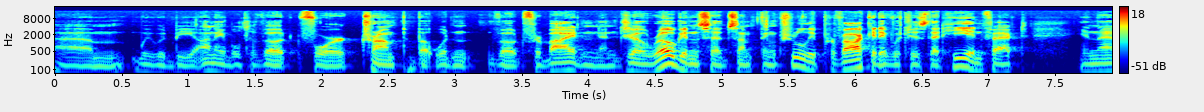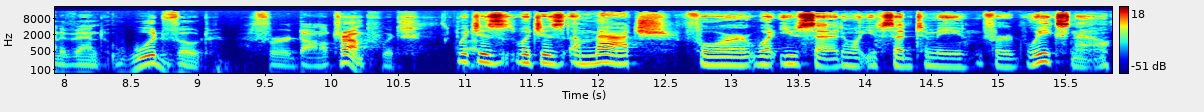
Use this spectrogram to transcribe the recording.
um, we would be unable to vote for Trump but wouldn't vote for Biden. And Joe Rogan said something truly provocative, which is that he, in fact, in that event, would vote for Donald Trump, which which is which is a match for what you said and what you've said to me for weeks now,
